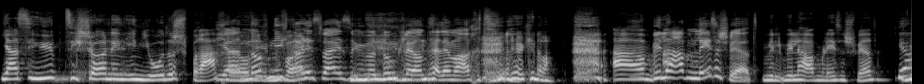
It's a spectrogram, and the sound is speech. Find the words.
ja, sie übt sich schon in, in Yodas Sprache. Ja, noch nicht Fall. alles weiß über dunkle und helle Macht. ja, genau. Ähm, will haben Laserschwert. Will, will haben Laserschwert? Ja.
